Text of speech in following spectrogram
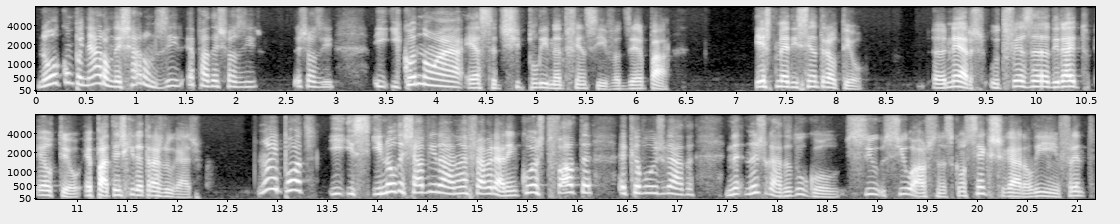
não acompanharam, deixaram-nos ir. É pá, deixa-os ir. Deixa-os ir. E, e, quando não há essa disciplina defensiva, dizer pá, este médio centro é o teu. Uh, Neres, o defesa direito é o teu. É pá, tens que ir atrás do gajo. Não há hipótese. E, e, e, não deixar virar, não é deixar virar. Encosto, falta, acabou a jogada. Na, na jogada do golo, se, se o Arsenal consegue chegar ali em frente,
